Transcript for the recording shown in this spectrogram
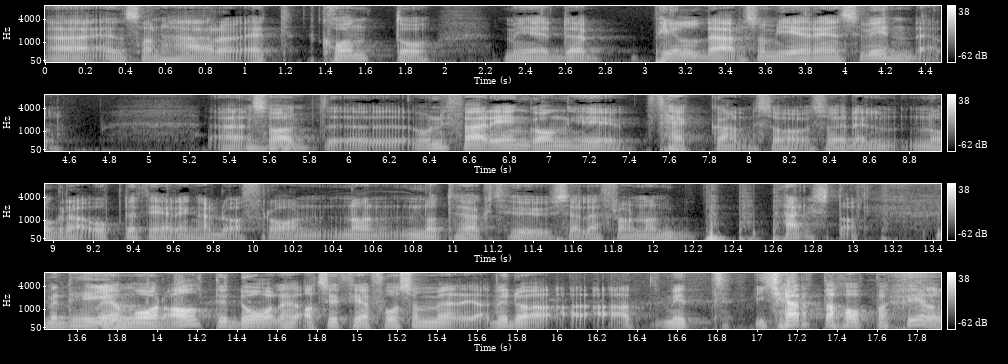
eh, en sån här, ett konto med eh, bilder som ger en svindel. Eh, Så att eh, ungefär en gång i veckan så, så är det några uppdateringar då från någon, något högt hus eller från någon bergstopp. Men det är Och ju... jag mår alltid dåligt, alltså för jag får som, eh, vet du, att mitt hjärta hoppar till när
